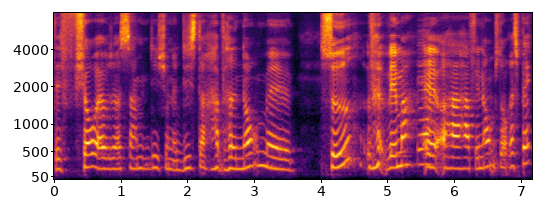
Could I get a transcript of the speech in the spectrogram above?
det sjove er jo så også sammen, de journalister har været enormt øh, søde ved mig, Ja. øh, og har haft enormt stor respekt.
